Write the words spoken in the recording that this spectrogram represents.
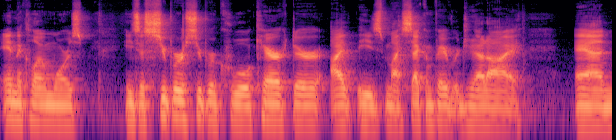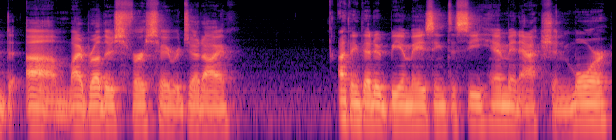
in the Clone Wars. He's a super super cool character. I he's my second favorite Jedi, and um, my brother's first favorite Jedi. I think that it would be amazing to see him in action more,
